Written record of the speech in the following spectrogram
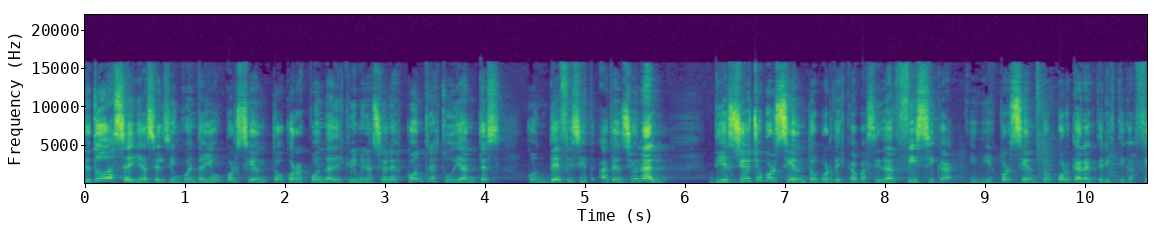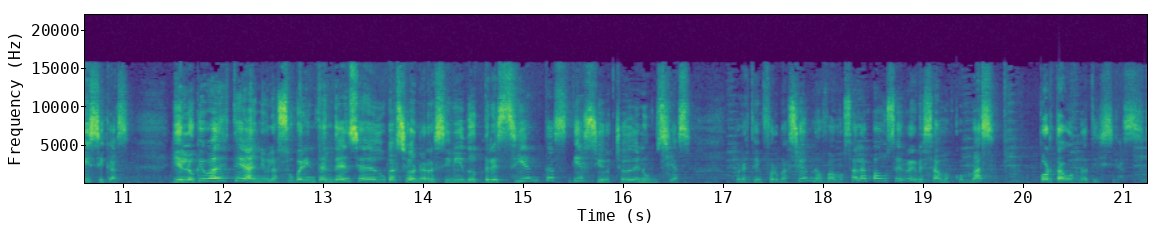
De todas ellas, el 51% corresponde a discriminaciones contra estudiantes con déficit atencional, 18% por discapacidad física y 10% por características físicas. Y en lo que va de este año, la Superintendencia de Educación ha recibido 318 denuncias. Con esta información nos vamos a la pausa y regresamos con más Portavoz Noticias.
